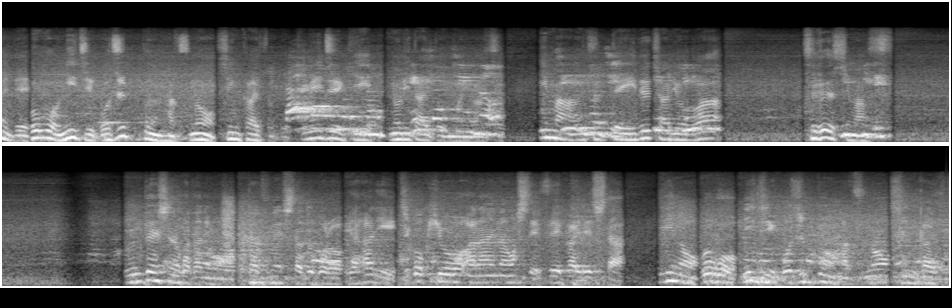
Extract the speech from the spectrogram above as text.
めて午後2時50分発の新快速姫路行き乗りたいと思います。今映っている車両はスルーします。運転手の方にもお尋ねしたところ、やはり時刻表を洗い直して正解でした。次の午後2時50分発の新快速、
